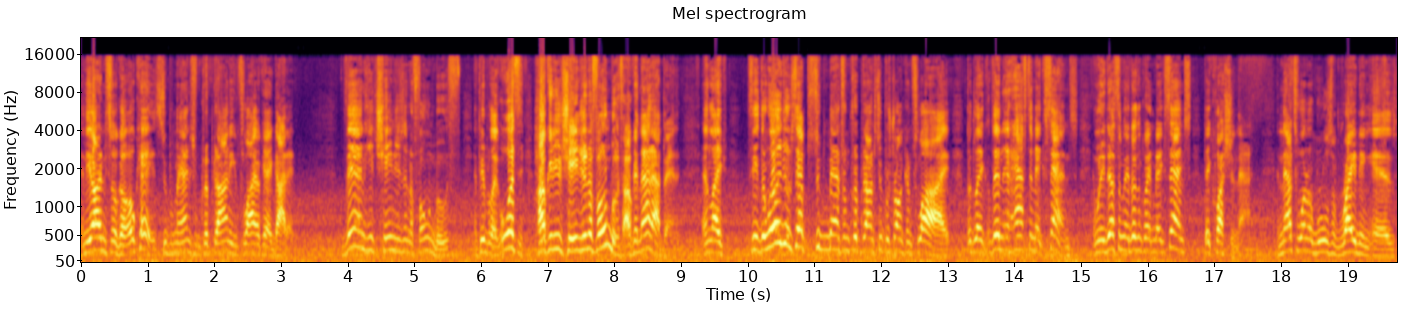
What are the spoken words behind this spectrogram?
And the audience will go, okay, Superman's from Krypton. He can fly. Okay, I got it. Then he changes in a phone booth, and people are like, what's? How can you change in a phone booth? How can that happen? And like See, they're willing to accept Superman from Krypton, super strong, can fly, but like then it has to make sense. And when he does something that doesn't quite make sense, they question that. And that's one of the rules of writing is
